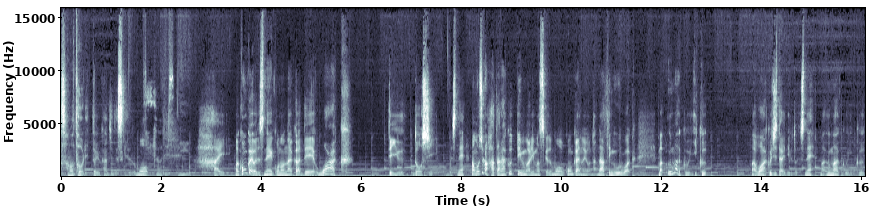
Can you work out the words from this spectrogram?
その通りという感じですけれども。そうですね、はい。まあ、今回はですねこの中で work っていう動詞ですね、まあ、もちろん働くっていう意味もありますけども今回のような nothing will work、まあ、うまくいく。まあ、ワーク自体で言うとですね、まあ、うまくいく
